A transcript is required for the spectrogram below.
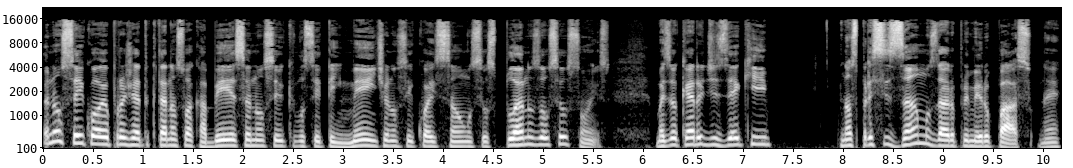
Eu não sei qual é o projeto que está na sua cabeça, eu não sei o que você tem em mente, eu não sei quais são os seus planos ou seus sonhos, mas eu quero dizer que nós precisamos dar o primeiro passo, né?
